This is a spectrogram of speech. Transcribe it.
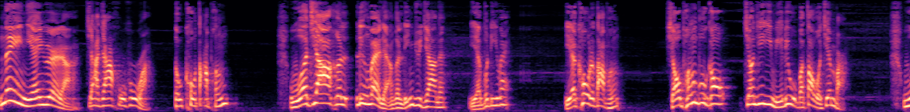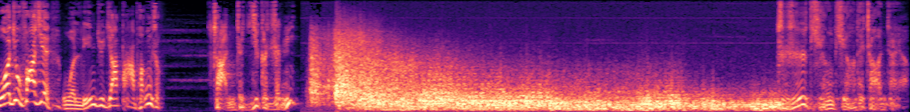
那年月啊，家家户户啊都扣大棚，我家和另外两个邻居家呢也不例外，也扣着大棚。小棚不高，将近一米六吧，到我肩膀。我就发现我邻居家大棚上站着一个人。直挺挺的站着呀，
